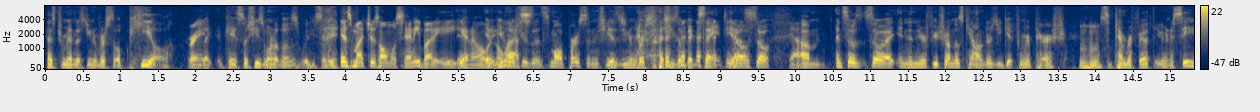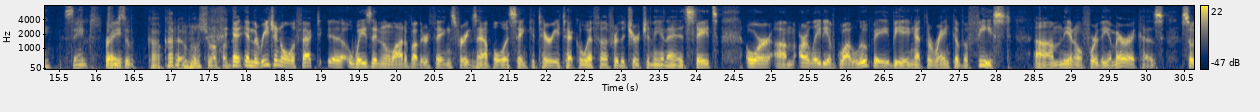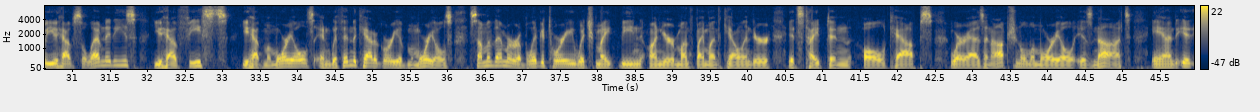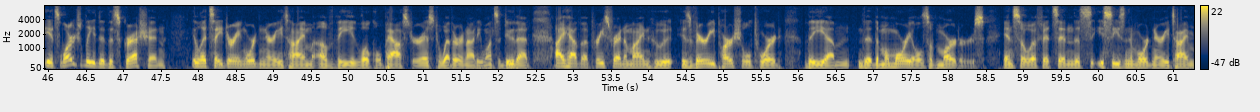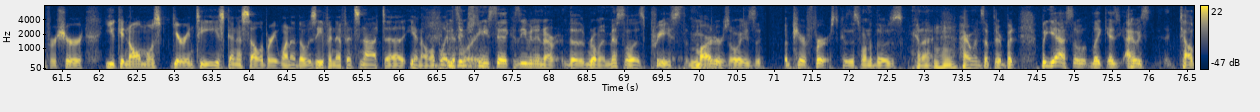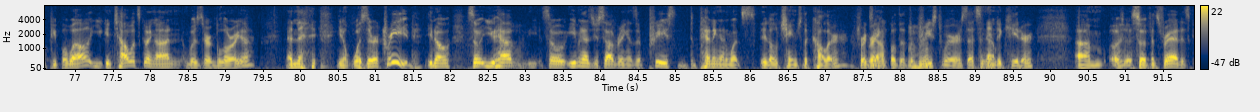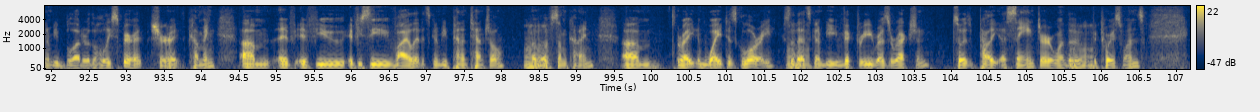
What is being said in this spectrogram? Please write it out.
has tremendous universal appeal Right. Like, okay, so she's one of those. Would you say as much as almost anybody? Yeah. You know, in even last... though she's a small person, she is universal. she's a big saint. You yes. know, so yeah. Um, and so so uh, in the near future on those calendars, you get from your parish mm-hmm. September fifth, you're going to see Saint right. Teresa of Calcutta mm-hmm. will show up on that. And, and, the regional effect uh, weighs in in a lot of other things. For example, a Saint Kateri Tekakwitha for the Church in the United States, or um, Our Lady of Guadalupe being at the rank of a feast. Um, you know, for the Americas. So you have solemnities, you have feasts, you have memorials, and within the category of memorials, some of them are obligatory, which might be on your month by month calendar. It's typed in all caps, whereas an optional memorial is not. And it, it's largely the discretion let's say during ordinary time of the local pastor as to whether or not he wants to do that. I have a priest friend of mine who is very partial toward the um, the, the, memorials of martyrs, and so if it's in the season of ordinary time, for sure, you can almost guarantee he's going to celebrate one of those, even if it's not uh, you know obligatory. It's interesting you say that because even in our the Roman Missal as priests, mm-hmm. martyrs always appear first because it's one of those kind of mm-hmm. higher ones up there. But but yeah, so like as I always tell people, well, you can tell what's going on. Was there a Gloria? And then, you know, was there a creed? You know, so you have, mm-hmm. so even as you're celebrating as a priest, depending on what's, it'll change the color, for example, right. that the mm-hmm. priest wears. That's an yep. indicator. Um, so if it's red, it's going to be blood or the Holy Spirit, sure, right, coming. Um, if if you if you see violet, it's going to be penitential mm-hmm. of, of, some kind. Um, right? White is glory, so mm-hmm. that's going to be victory, resurrection. So it's probably a saint or one of the mm-hmm. victorious ones.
